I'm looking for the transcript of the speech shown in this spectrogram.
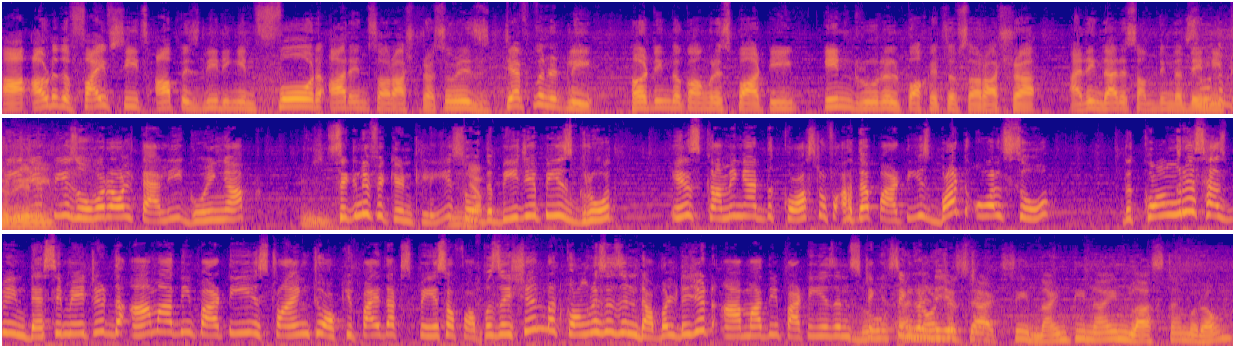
Uh, out of the five seats, AAP is leading in four are in Saurashtra. So it is definitely hurting the Congress party in rural pockets of Saurashtra. I think that is something that they so need the to really. the BJP's overall tally going up significantly. So Yep. the BJP's growth is coming at the cost of other parties, but also the Congress has been decimated. The Aam Aadmi Party is trying to occupy that space of opposition, but Congress is in double digit. Aam Aadmi Party is in No, sting- and single not digit. just that. See, 99 last time around,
